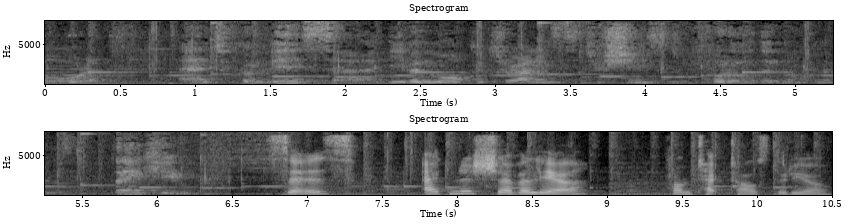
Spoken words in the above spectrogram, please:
all and to convince uh, even more cultural institutions to follow the movement. Thank you. Says Agnes Chevalier from Tactile Studio.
